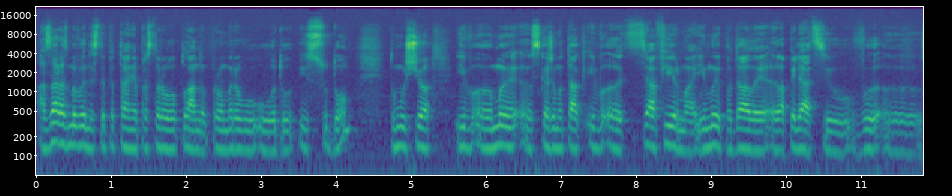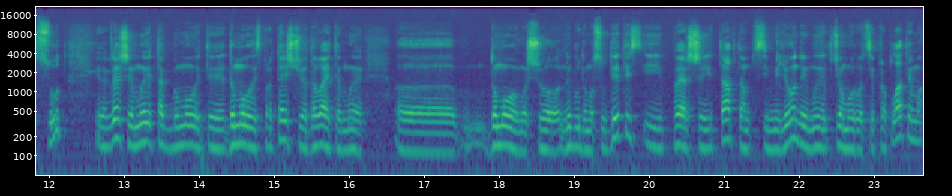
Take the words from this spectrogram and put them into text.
А зараз ми винесли питання просторового плану про мирову угоду із судом, тому що і е, ми, е, скажімо так, і е, ця фірма, і ми подали е, апеляцію в е, суд. І так далі. Ми, так би мовити, домовились про те, що давайте ми е, домовимося, що не будемо судитись, і перший етап, там 7 мільйонів, ми в цьому році проплатимо,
